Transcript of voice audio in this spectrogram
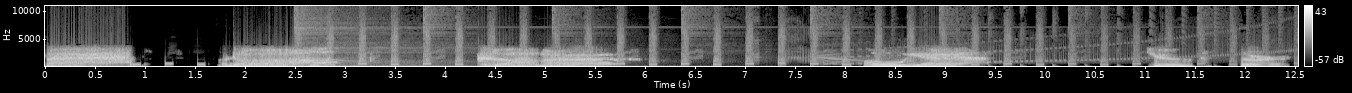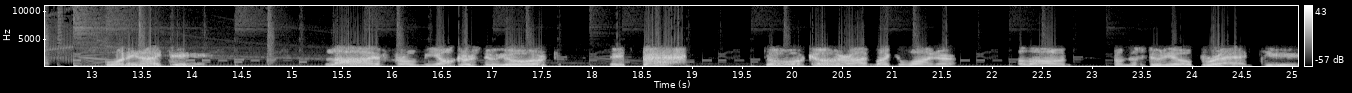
back. No. Cover. Oh, yeah. June 3rd, 2019. Live from Yonkers, New York. It's back. So, a cover, I'm Michael Weiner. Along from the studio, Brad G.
